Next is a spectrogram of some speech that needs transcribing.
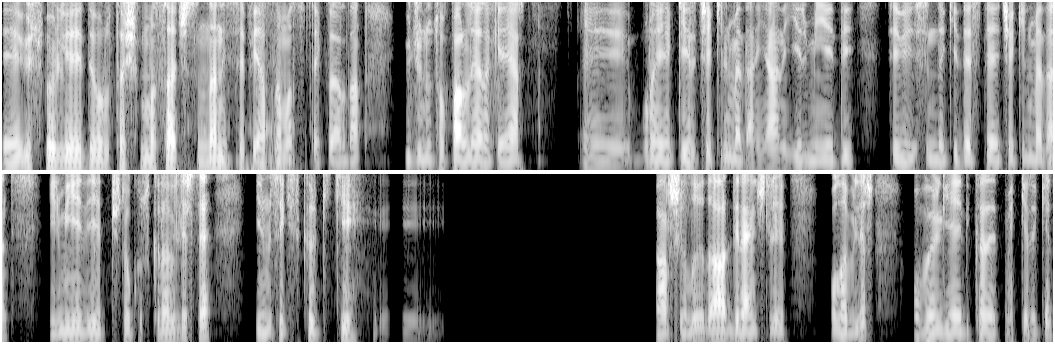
E, üst bölgeye doğru taşınması açısından hisse fiyatlaması tekrardan gücünü toparlayarak eğer e, buraya geri çekilmeden yani 27 seviyesindeki desteğe çekilmeden 27.79 kırabilirse 28.42 e, karşılığı daha dirençli olabilir. O bölgeye dikkat etmek gerekir.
